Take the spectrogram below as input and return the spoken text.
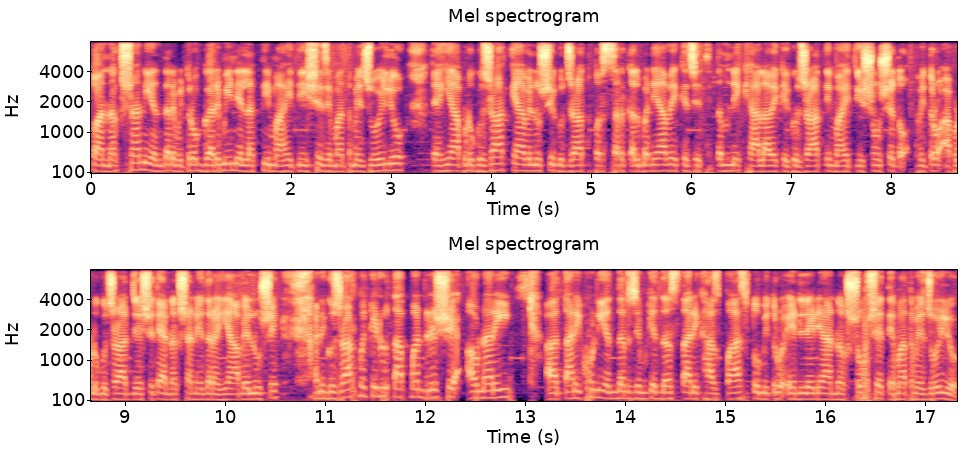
તો આ નકશાની અંદર મિત્રો ગરમીને લગતી માહિતી છે, જેમાં તમે જોઈ લો તો અહીંયા આપણું ગુજરાત ક્યાં આવેલું છે? ગુજરાત પર સર્કલ બની આવે કે જેથી તમને ખ્યાલ આવે કે ગુજરાતની માહિતી શું છે? તો મિત્રો આપણું ગુજરાત જે છે તે આ નકશાની અંદર અહીંયા આવેલું છે. અને ગુજરાતમાં કેટલું તાપમાન રહેશે આવનારી તારીખોની અંદર? જેમ કે દસ તારીખ આસપાસ તો મિત્રો એને લઈને આ નકશો છે, તેમાં તમે જોઈ લો.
